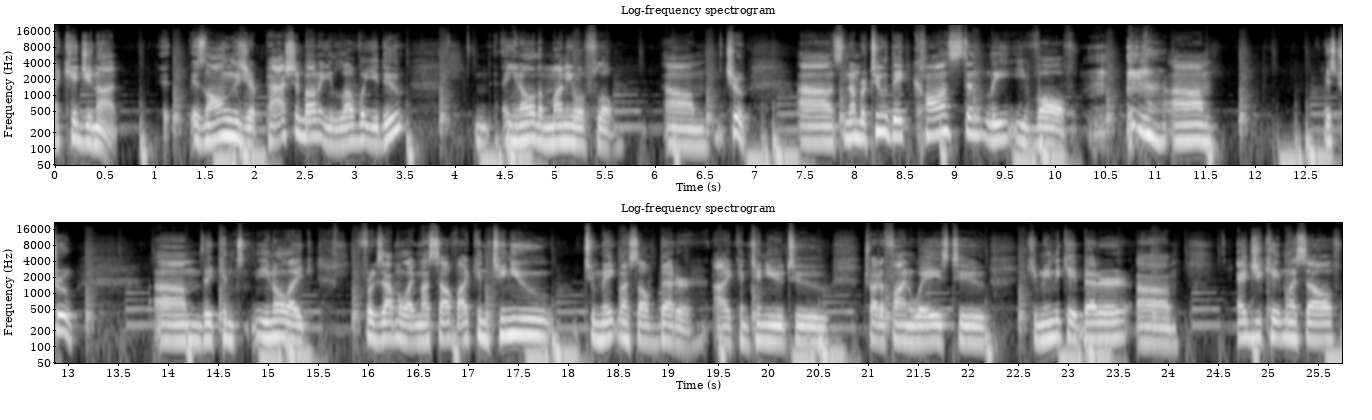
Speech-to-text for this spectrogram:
I kid you not. As long as you're passionate about it, you love what you do, you know, the money will flow. Um, true. Uh, so number two, they constantly evolve. um, it's true. Um, they can, you know, like for example, like myself, I continue to make myself better. I continue to try to find ways to communicate better, um, educate myself,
